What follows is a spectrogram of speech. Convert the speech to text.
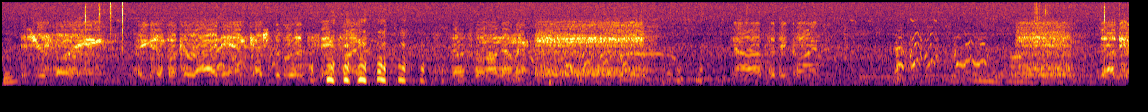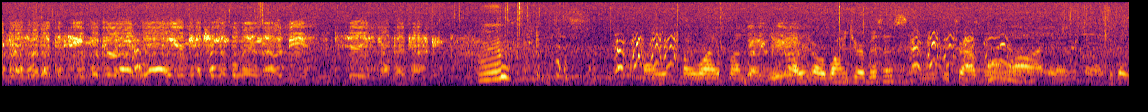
Is your floating, are you going to book a ride and catch the balloon at the same time? Is that what's going on down there? No, that's a decline. That'd be impressive. I'd like to see you book a ride while you're catching the balloon. That would be serious. My, my wife runs our, our, our wine tour business, and we travel a lot, and uh, because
